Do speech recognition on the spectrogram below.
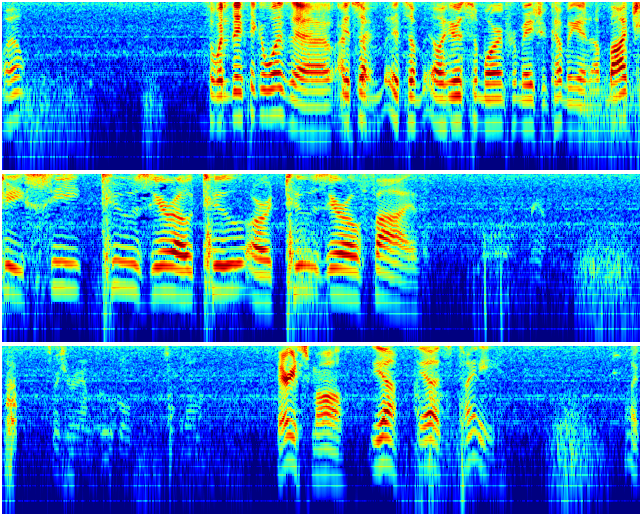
Well, So what did they think it was? Uh, I'm it's a, it's a, oh, here's some more information coming in. A Macchi C202 or 205. So we should on Google. Check it out. It's very small. Yeah, yeah, it's tiny. Like,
